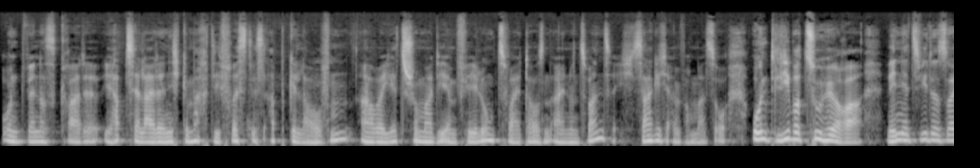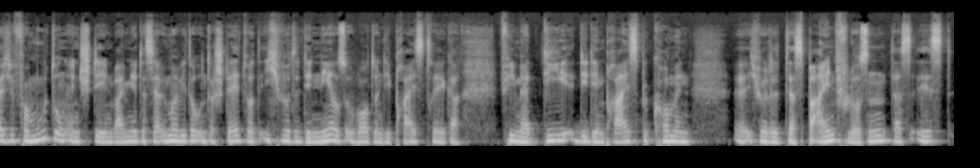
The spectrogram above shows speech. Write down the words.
Und wenn das gerade, ihr habt es ja leider nicht gemacht, die Frist ist abgelaufen, aber jetzt schon mal die Empfehlung 2021, sage ich einfach mal so. Und lieber Zuhörer, wenn jetzt wieder solche Vermutungen entstehen, weil mir das ja immer wieder unterstellt wird, ich würde den NEOS Award und die Preisträger, vielmehr die, die den Preis bekommen, äh, ich würde das beeinflussen, das ist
